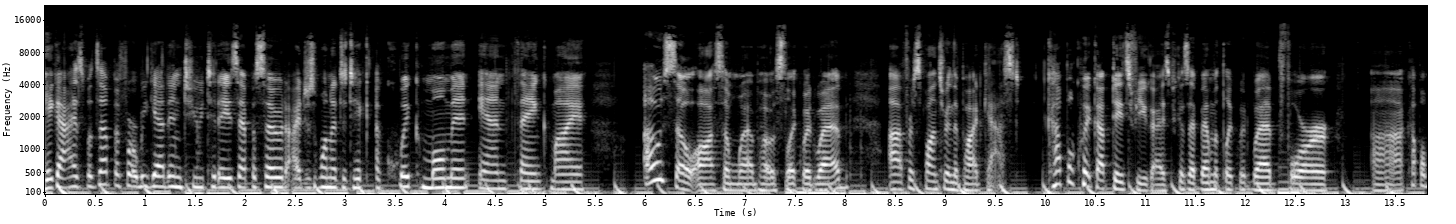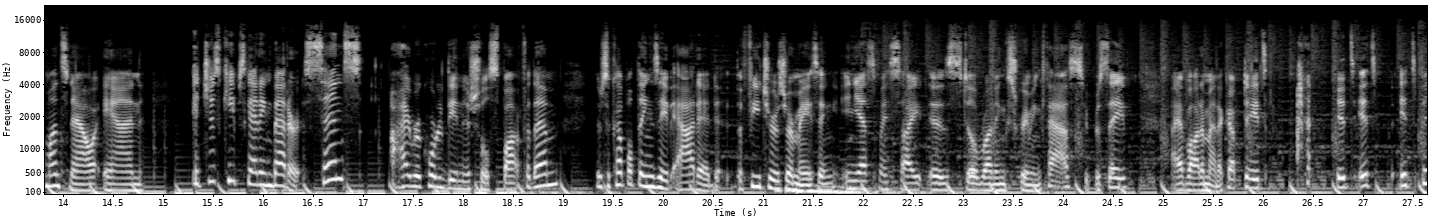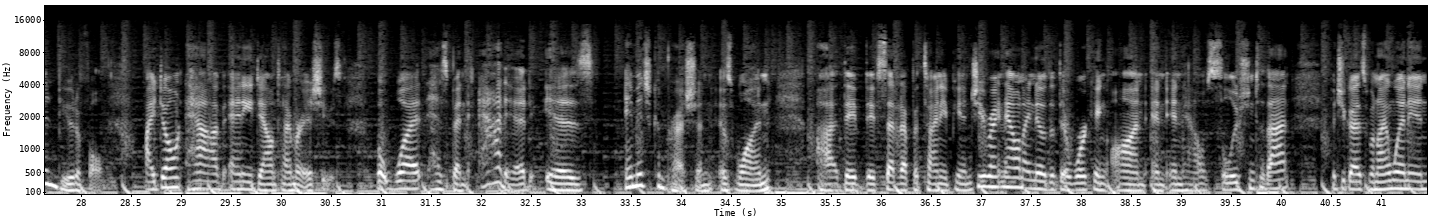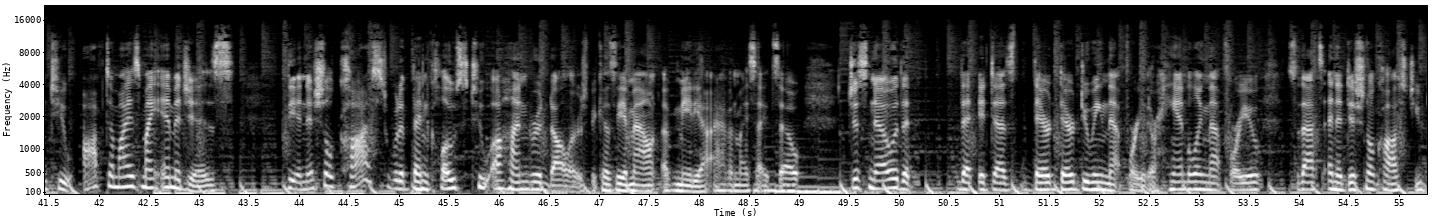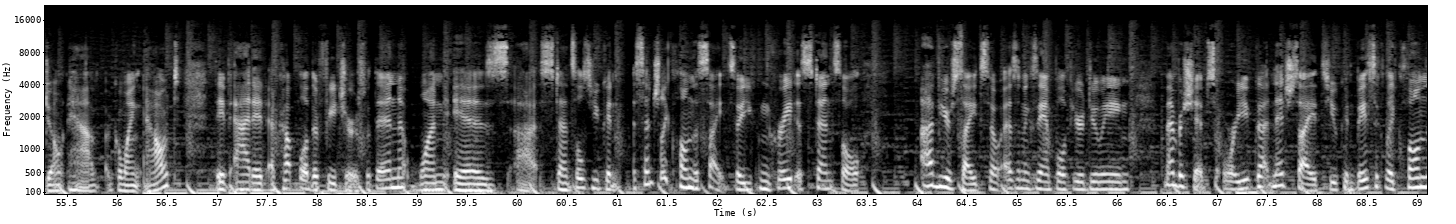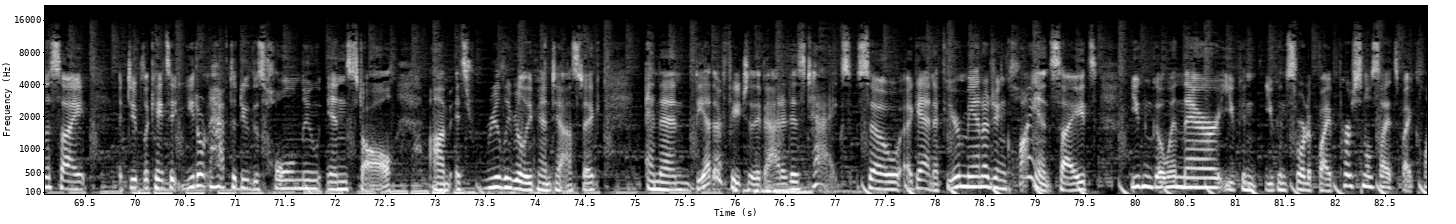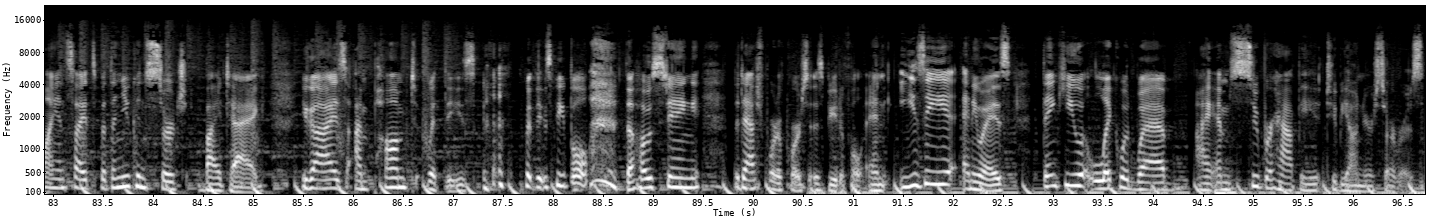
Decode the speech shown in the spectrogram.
Hey guys, what's up? Before we get into today's episode, I just wanted to take a quick moment and thank my oh so awesome web host, Liquid Web, uh, for sponsoring the podcast. A couple quick updates for you guys because I've been with Liquid Web for uh, a couple months now and it just keeps getting better. Since I recorded the initial spot for them, there's a couple things they've added. The features are amazing. And yes, my site is still running screaming fast, super safe. I have automatic updates. it's it's it's been beautiful. I don't have any downtime or issues. But what has been added is image compression is one. Uh, they've, they've set it up with Tiny PNG right now, and I know that they're working on an in house solution to that. But you guys, when I went in to optimize my images, the initial cost would have been close to $100 because the amount of media I have on my site. So just know that that it does they're they're doing that for you they're handling that for you so that's an additional cost you don't have going out they've added a couple other features within one is uh, stencils you can essentially clone the site so you can create a stencil of your site. So, as an example, if you're doing memberships or you've got niche sites, you can basically clone the site, it duplicates it. You don't have to do this whole new install. Um, it's really, really fantastic. And then the other feature they've added is tags. So again, if you're managing client sites, you can go in there, you can you can sort it by personal sites, by client sites, but then you can search by tag. You guys, I'm pumped with these with these people. The hosting, the dashboard of course is beautiful and easy. Anyways, thank you Liquid Web. I am super happy to be on your servers.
